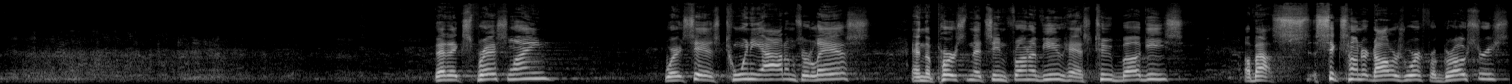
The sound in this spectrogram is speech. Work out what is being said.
that express lane where it says 20 items or less, and the person that's in front of you has two buggies about $600 worth of groceries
